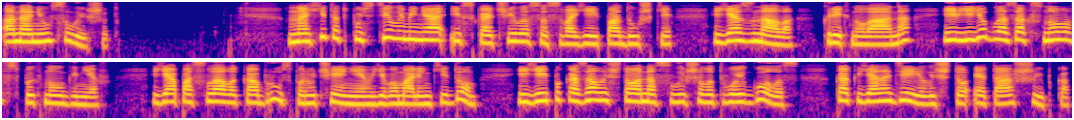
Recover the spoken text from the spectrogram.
она не услышит. Нахид отпустила меня и вскочила со своей подушки. Я знала, — крикнула она, и в ее глазах снова вспыхнул гнев. Я послала Кабру с поручением в его маленький дом, и ей показалось, что она слышала твой голос, как я надеялась, что это ошибка.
